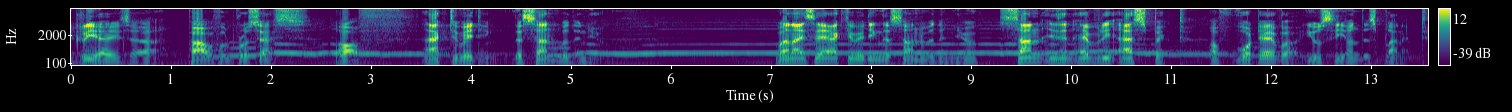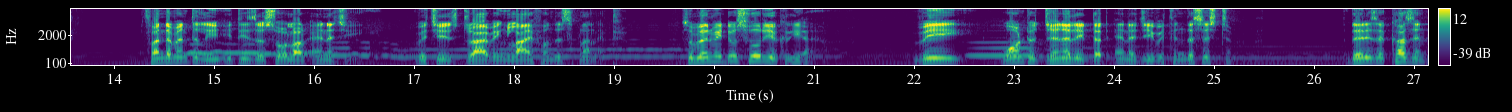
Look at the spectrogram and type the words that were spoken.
Kriya is a powerful process of activating the sun within you. When I say activating the sun within you, sun is in every aspect of whatever you see on this planet. Fundamentally, it is a solar energy which is driving life on this planet. So when we do Surya Kriya, we want to generate that energy within the system. There is a cousin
